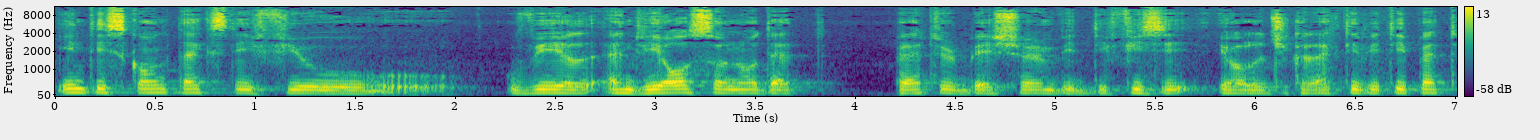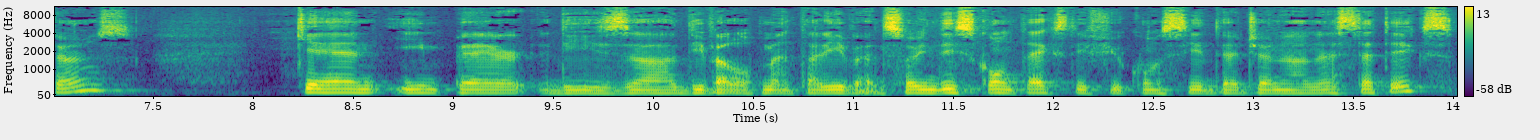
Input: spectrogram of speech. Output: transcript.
in this context, if you will, and we also know that perturbation with the physiological activity patterns can impair these uh, developmental events. So, in this context, if you consider general anesthetics,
